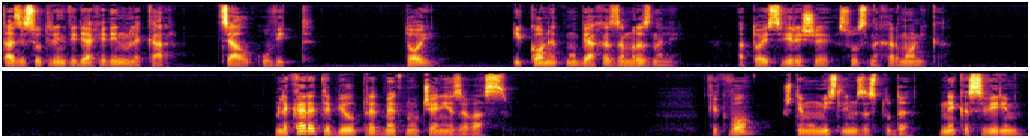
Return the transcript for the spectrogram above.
Тази сутрин видях един млекар, цял увид. Той и конят му бяха замръзнали, а той свиреше с устна хармоника. Млекарят е бил предметно учение за вас. Какво ще му мислим за студа? Нека свирим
